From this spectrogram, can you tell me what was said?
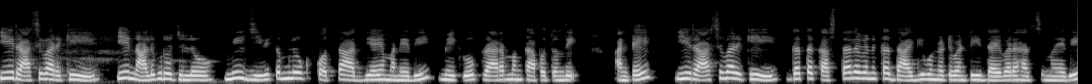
ఈ రాశి వారికి ఈ నాలుగు రోజుల్లో మీ జీవితంలో ఒక కొత్త అధ్యాయం అనేది మీకు ప్రారంభం కాబోతుంది. అంటే ఈ రాశి వారికి గత కష్టాల వెనుక దాగి ఉన్నటువంటి దైవ రహస్యం అనేది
